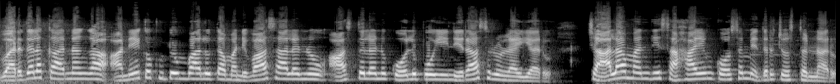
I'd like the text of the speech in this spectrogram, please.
వరదల కారణంగా అనేక కుటుంబాలు తమ నివాసాలను ఆస్తులను కోల్పోయి నిరాశులయ్యారు. చాలామంది సహాయం కోసం ఎదురుచూస్తున్నారు.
